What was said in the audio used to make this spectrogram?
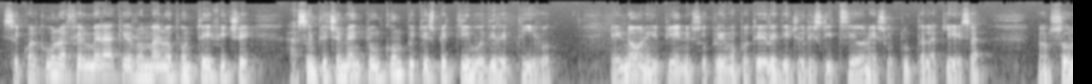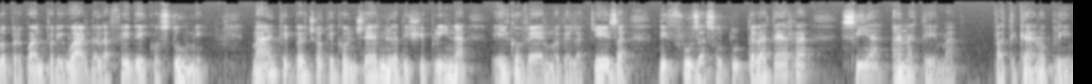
Se qualcuno affermerà che il romano pontefice ha semplicemente un compito ispettivo direttivo e non il pieno e supremo potere di giurisdizione su tutta la Chiesa, non solo per quanto riguarda la fede e i costumi, ma anche per ciò che concerne la disciplina e il governo della Chiesa diffusa su tutta la terra, sia anatema. Vaticano I,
